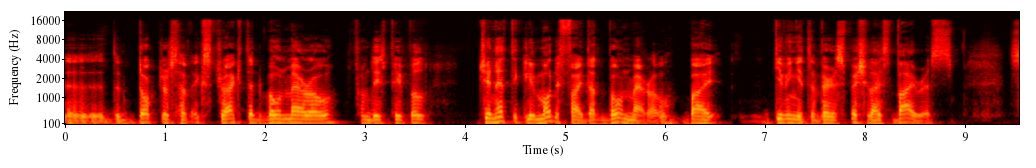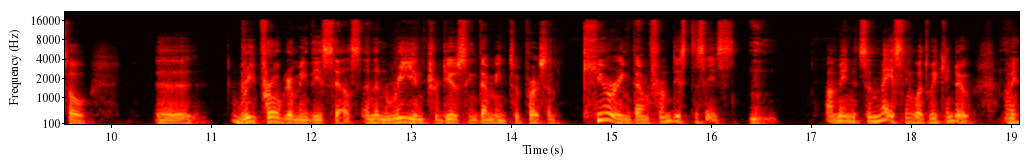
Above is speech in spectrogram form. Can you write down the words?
uh, the doctors have extracted bone marrow from these people, genetically modified that bone marrow by giving it a very specialized virus. So uh, reprogramming these cells and then reintroducing them into a person, curing them from this disease. Mm. I mean, it's amazing what we can do. I mean,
